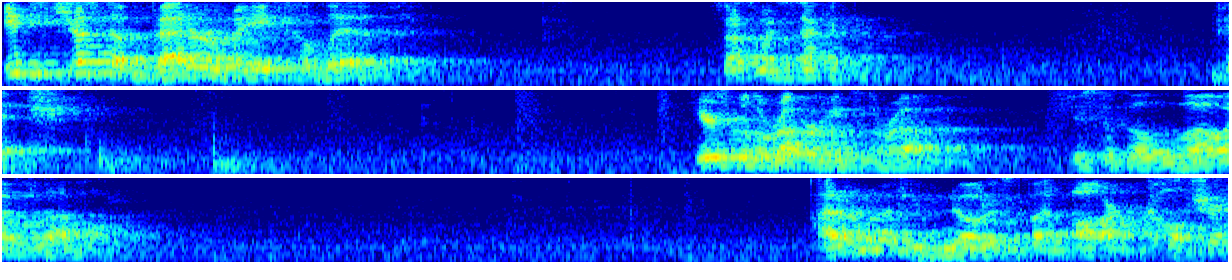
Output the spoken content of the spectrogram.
It's just a better way to live. So that's my second pitch. Here's where the rubber meets the road, just at the lowest level. I don't if you've noticed, but our culture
